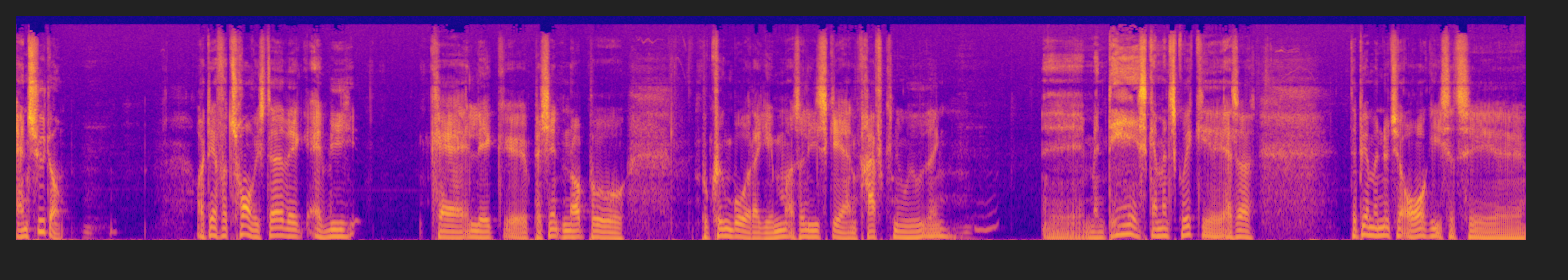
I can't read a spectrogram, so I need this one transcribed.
er en sygdom. Og derfor tror vi stadigvæk, at vi kan lægge øh, patienten op på, på køkkenbordet derhjemme, og så lige skære en kræftknude ud. Ikke? Øh, men det skal man sgu ikke... Øh, altså, der bliver man nødt til at overgive sig til, øh,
